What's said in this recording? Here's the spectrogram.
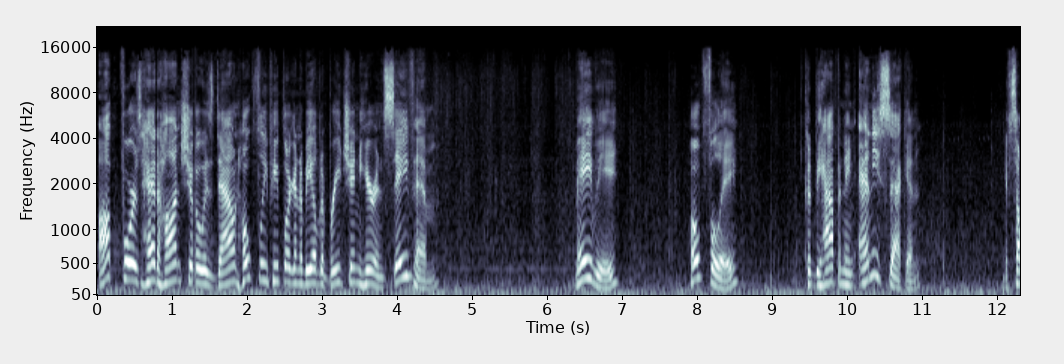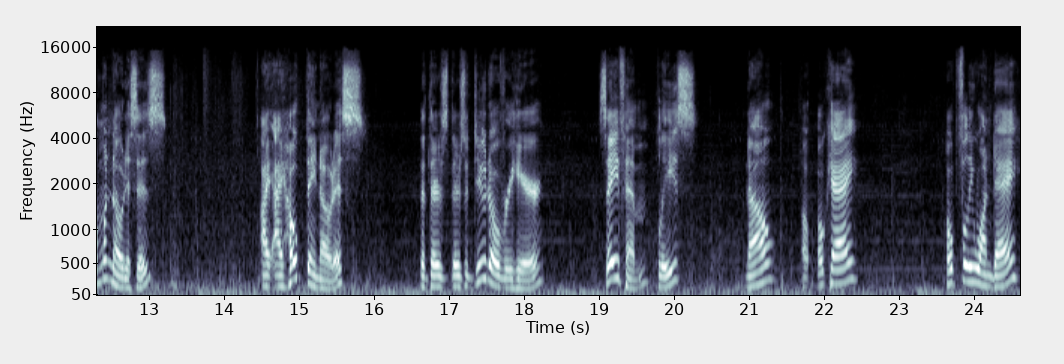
OPFOR's head honcho is down. Hopefully people are going to be able to breach in here and save him. Maybe. Hopefully. Could be happening any second. If someone notices. I, I hope they notice that there's there's a dude over here. Save him, please. No? Oh, okay. Hopefully one day.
